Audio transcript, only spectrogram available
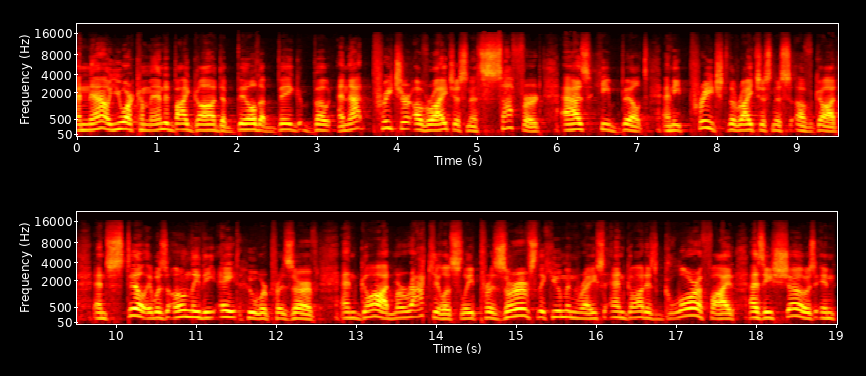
And now you are commanded by God to build a big boat. And that preacher of righteousness suffered as he built, and he preached the righteousness of God. And still, it was only the eight who were preserved. And God miraculously preserves the human race, and God is glorified as he shows in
